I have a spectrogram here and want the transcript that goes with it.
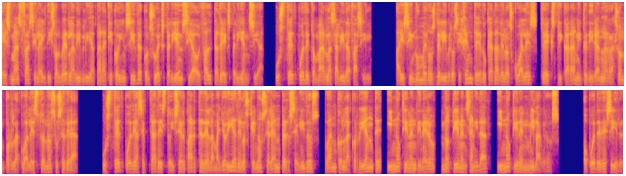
Es más fácil el disolver la Biblia para que coincida con su experiencia o falta de experiencia. Usted puede tomar la salida fácil. Hay sin números de libros y gente educada de los cuales te explicarán y te dirán la razón por la cual esto no sucederá. Usted puede aceptar esto y ser parte de la mayoría de los que no serán perseguidos, van con la corriente, y no tienen dinero, no tienen sanidad, y no tienen milagros. O puede decir,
